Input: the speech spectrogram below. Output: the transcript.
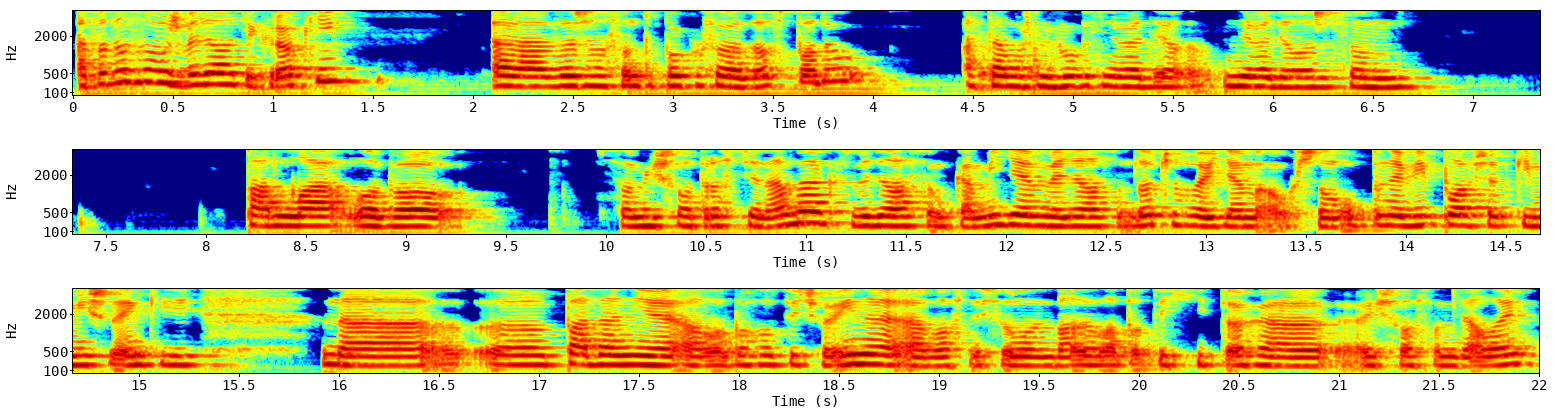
A potom som už vedela tie kroky a začala som to pokusovať zo spodu a tam už mi vôbec nevadilo, nevadilo že som padla, lebo som išla proste na max, vedela som kam idem, vedela som do čoho idem a už som úplne vypla všetky myšlienky na uh, padanie alebo hoci čo iné a vlastne som len balila po tých chytoch a, a išla som ďalej.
